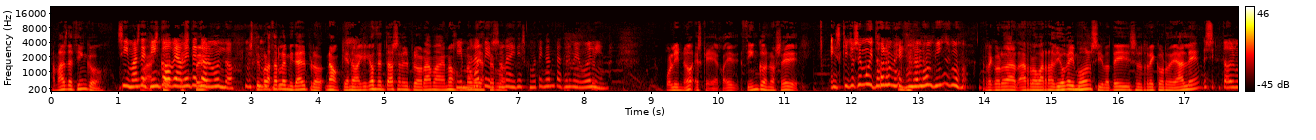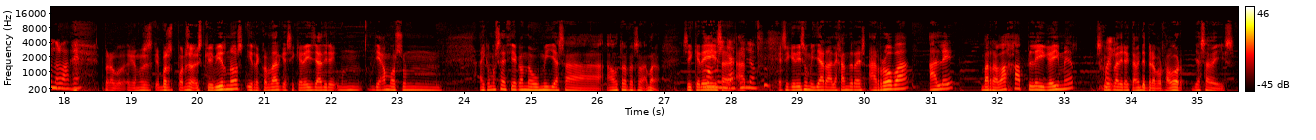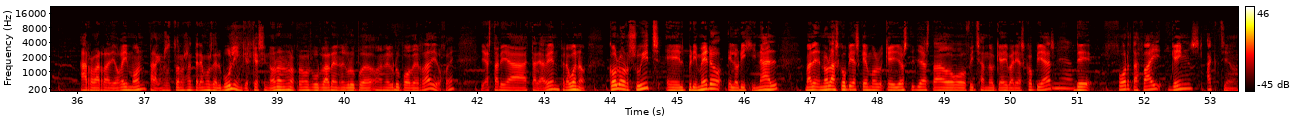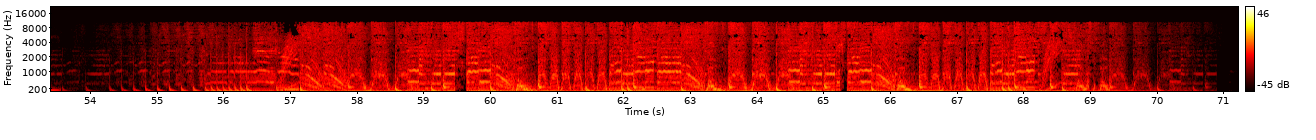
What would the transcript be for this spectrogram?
¿A más de cinco? Sí, más de Buah, 5, estoy- obviamente, estoy- todo el mundo. Estoy por hacerlo en mitad del pro... No, que no, hay que concentrarse en el programa. No, Qué no voy a mala hacerlo. persona eres, ¿cómo te encanta hacerme bullying? Poli, no, es que, joder, cinco, no sé. Es que yo soy muy torpe, no es lo mismo. Recordar, arroba Radio Game On, si batéis el récord de Ale. Sí, todo el mundo lo va a hacer. Pero eh, pues, por eso, escribirnos y recordar que si queréis ya, dire- un, digamos, un... Ay, ¿Cómo se decía cuando humillas a, a otra persona? Bueno, si queréis... humillas, a- a- dilo. que si queréis humillar a Alejandra es arroba ale barra baja playgamer. Escribirla directamente, pero por favor, ya sabéis, arroba radio game on para que nosotros nos enteremos del bullying, que es que si no, no nos podemos burlar en el grupo, en el grupo de radio, joder. Ya estaría, estaría bien. Pero bueno, Color Switch, el primero, el original, ¿vale? No las copias que, hemos- que yo ya he estado fichando, que hay varias copias, No. de Fortify Games Action.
